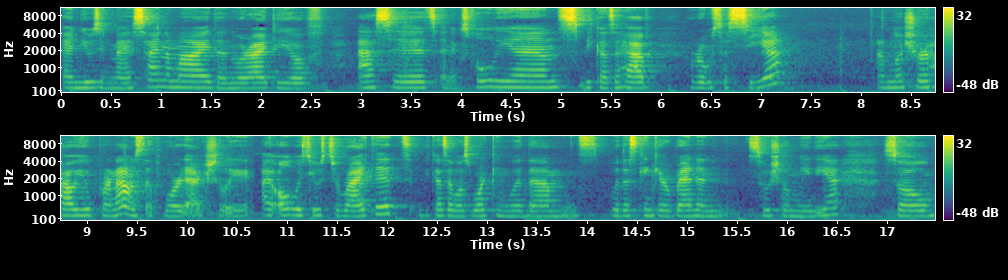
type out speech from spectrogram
and using niacinamide and variety of acids and exfoliants because I have rosacea I'm not sure how you pronounce that word actually. I always used to write it because I was working with um, with a skincare brand and social media. So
